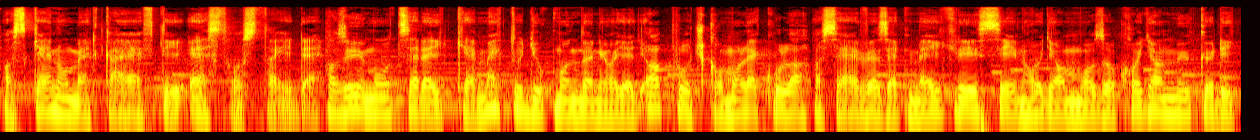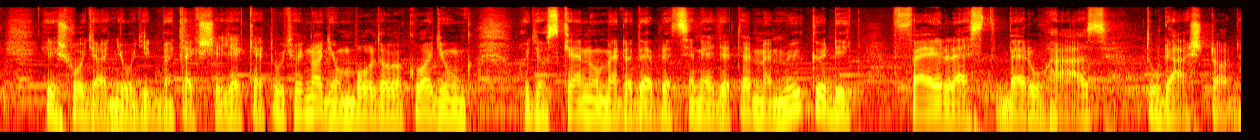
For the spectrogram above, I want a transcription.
A Skenomer Kft. ezt hozta ide. Az ő módszereikkel meg tudjuk mondani, hogy egy aprócska molekula a szervezet melyik részén hogyan mozog, hogyan működik, és hogyan gyógyít betegségeket. Úgyhogy nagyon boldogak vagyunk, hogy a Skenomer a Debrecen Egyetemen működik, fejleszt, beruház, tudást ad.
